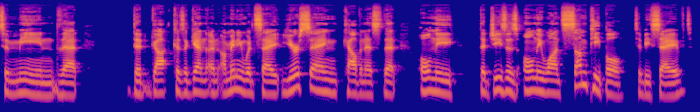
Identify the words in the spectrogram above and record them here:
to mean that that God because again an Arminian would say you're saying Calvinist that only that Jesus only wants some people to be saved.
